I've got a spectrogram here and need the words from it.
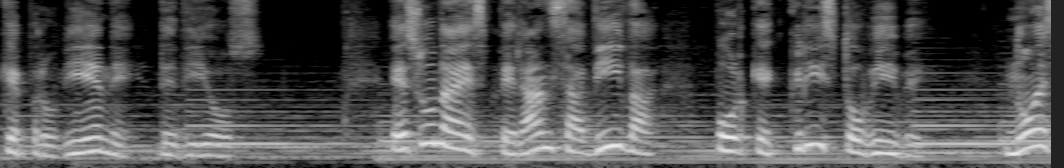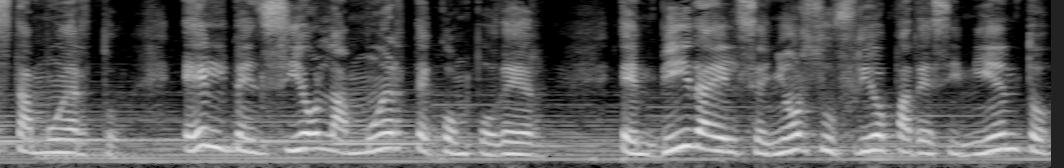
que proviene de Dios. Es una esperanza viva porque Cristo vive. no está muerto. Él venció la muerte con poder. En vida el Señor sufrió padecimiento,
